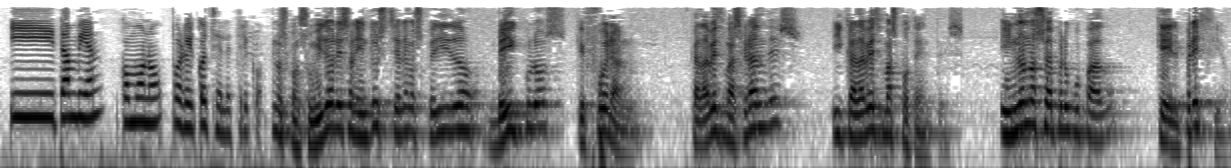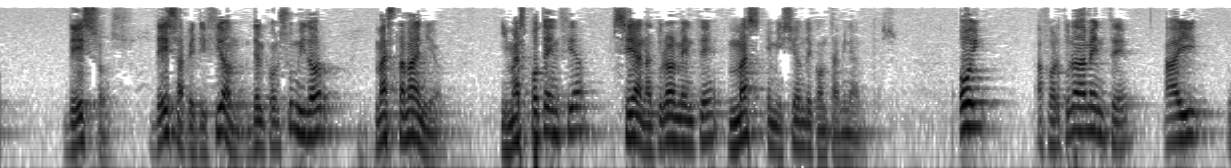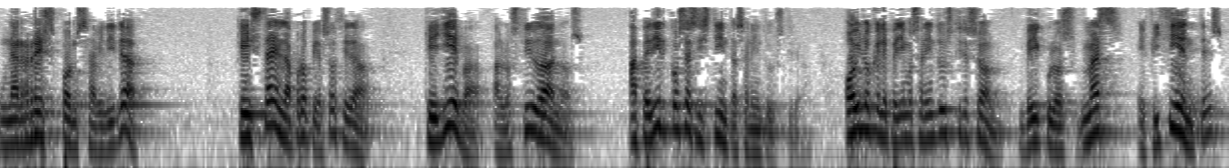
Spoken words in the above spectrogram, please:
y también, como no, por el coche eléctrico. Los consumidores a la industria le hemos pedido vehículos que fueran cada vez más grandes y cada vez más potentes. Y no nos ha preocupado que el precio de esos, de esa petición del consumidor, más tamaño y más potencia, sea naturalmente más emisión de contaminantes. Hoy, afortunadamente, hay una responsabilidad que está en la propia sociedad que lleva a los ciudadanos a pedir cosas distintas a la industria. Hoy lo que le pedimos a la industria son vehículos más eficientes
